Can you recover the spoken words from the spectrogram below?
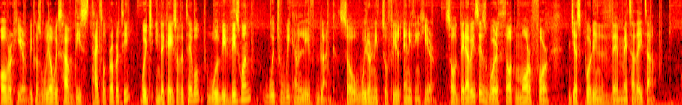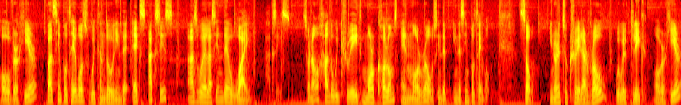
over here because we always have this title property, which in the case of the table will be this one, which we can leave blank. So we don't need to fill anything here. So databases were thought more for just putting the metadata over here, but simple tables we can do in the x-axis as well as in the y axis. So now how do we create more columns and more rows in the, in the simple table? So in order to create a row, we will click over here,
